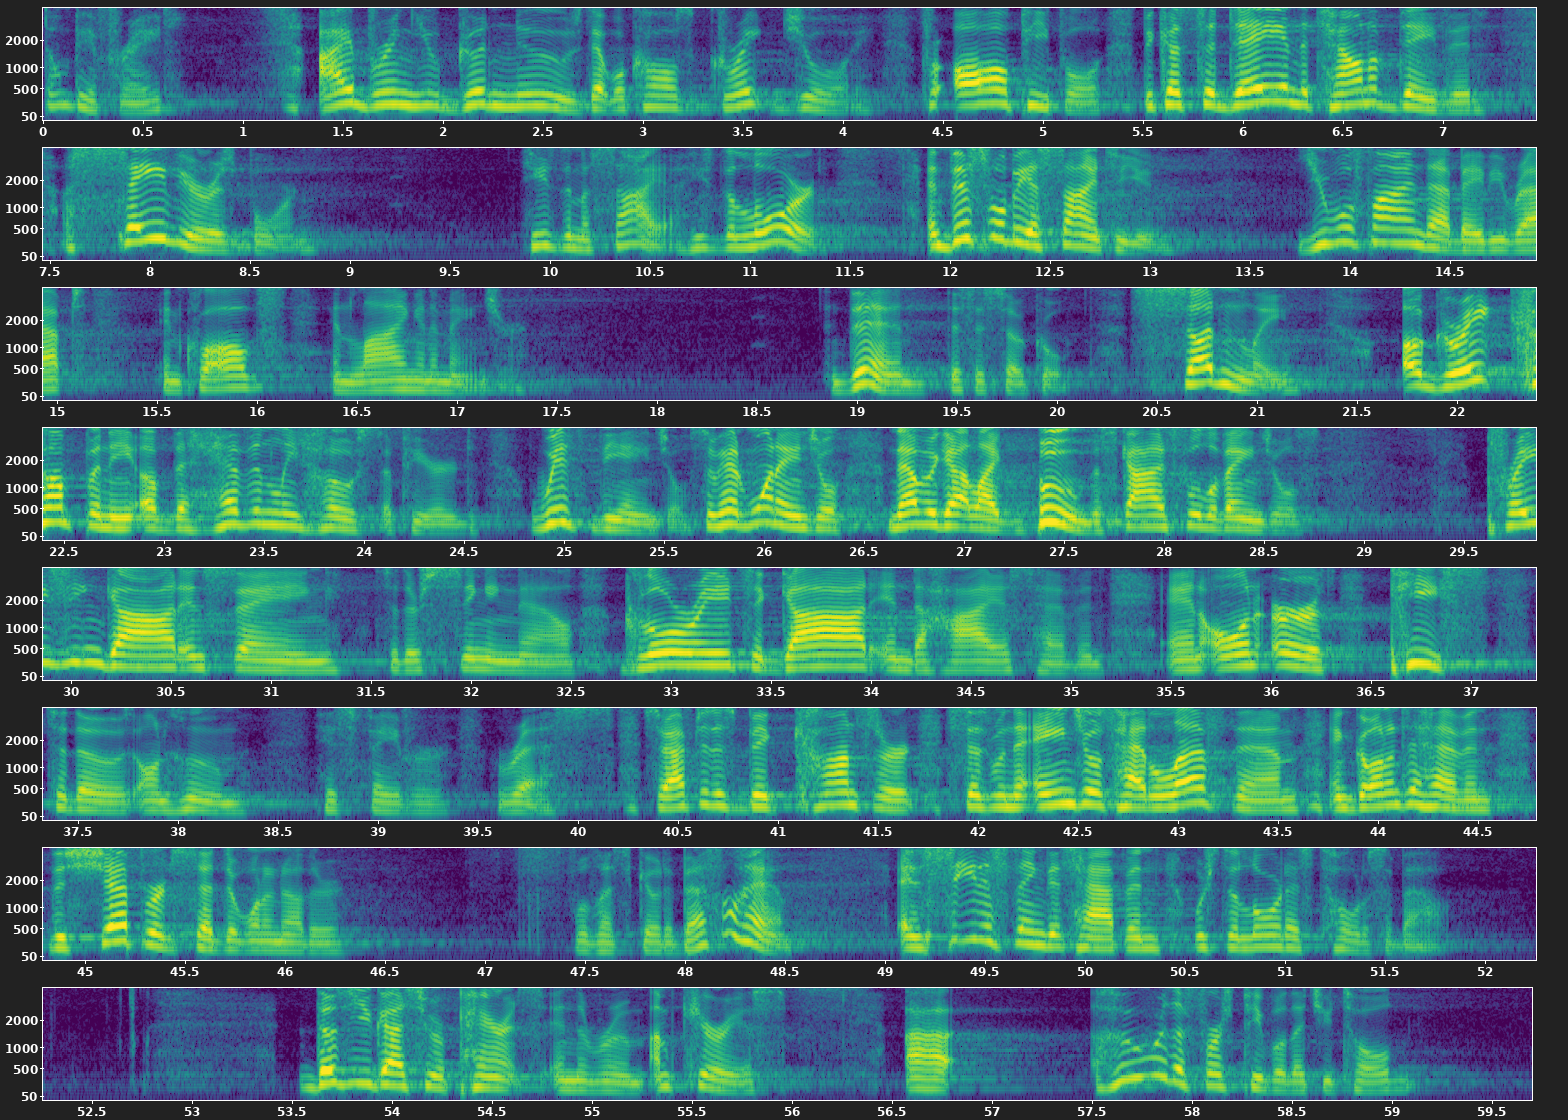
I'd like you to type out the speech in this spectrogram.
Don't be afraid. I bring you good news that will cause great joy for all people, because today in the town of David, a Savior is born. He's the Messiah, He's the Lord. And this will be a sign to you. You will find that baby wrapped in cloths and lying in a manger. And then, this is so cool. Suddenly, a great company of the heavenly host appeared with the angel. So we had one angel, now we got like, boom, the sky's full of angels. Praising God and saying, so they're singing now, glory to God in the highest heaven, and on earth, peace to those on whom his favor rests. So after this big concert, it says, when the angels had left them and gone into heaven, the shepherds said to one another, Well, let's go to Bethlehem and see this thing that's happened, which the Lord has told us about. Those of you guys who are parents in the room, I'm curious. Uh, who were the first people that you told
